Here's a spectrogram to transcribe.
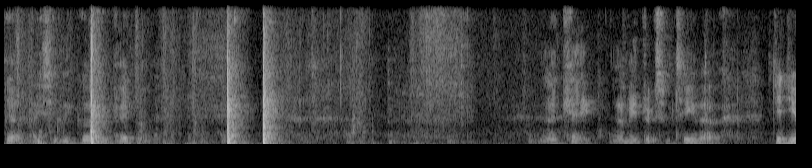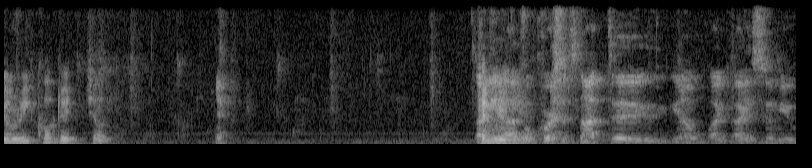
Yeah, basically good, okay. Okay, let me drink some tea now. Did you record it, John? I Can mean, we uh, hear? of course, it's not. Uh, you know, I, I assume you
